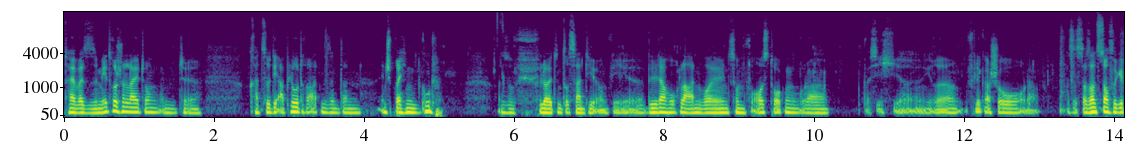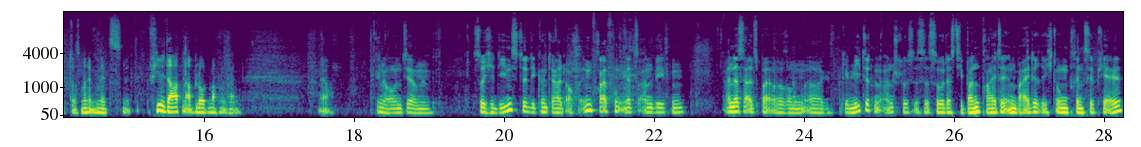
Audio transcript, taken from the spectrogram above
teilweise symmetrische Leitungen und äh, gerade so die Uploadraten sind dann entsprechend gut. Also für Leute interessant, die irgendwie äh, Bilder hochladen wollen zum Vorausdrucken oder weiß ich, ihre Flickr-Show oder was es da sonst noch so gibt, dass man im Netz mit viel Daten-Upload machen kann. Ja. Genau, und ähm, solche Dienste, die könnt ihr halt auch im Freifunknetz anbieten. Anders als bei eurem äh, gemieteten Anschluss ist es so, dass die Bandbreite in beide Richtungen prinzipiell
